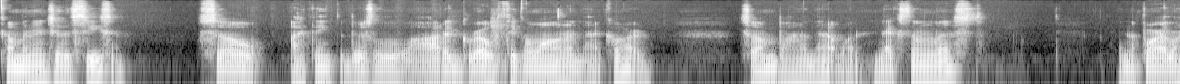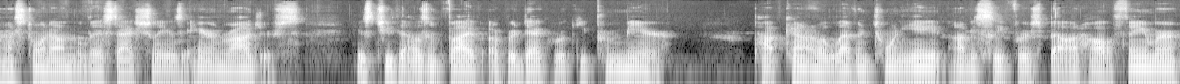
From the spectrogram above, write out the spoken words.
coming into the season, so I think that there's a lot of growth to go on on that card. So I'm buying that one. Next on the list, and the far last one on the list actually is Aaron Rodgers. His 2005 Upper Deck Rookie Premiere. Pop count of 1128. Obviously, first ballot Hall of Famer.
